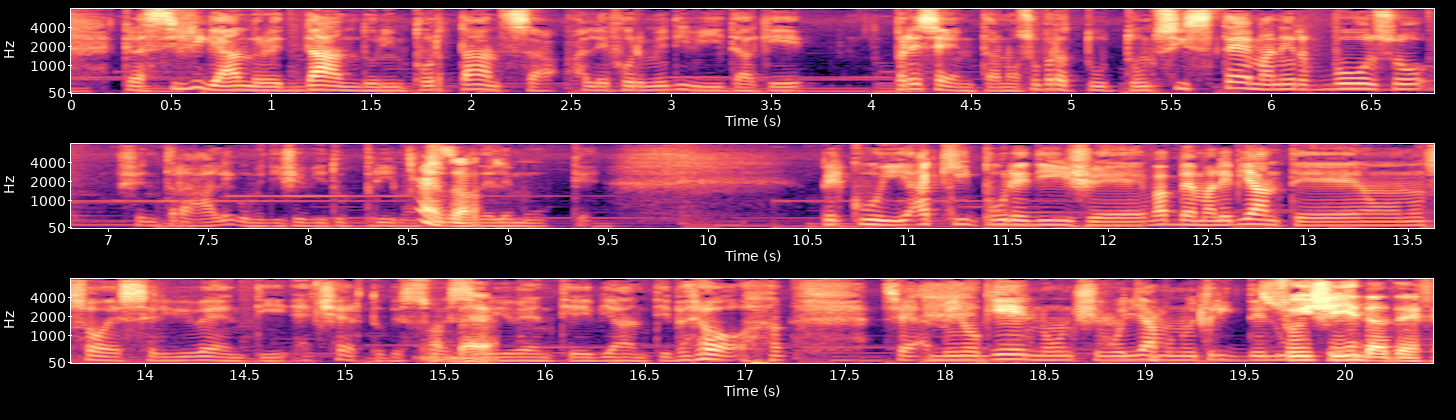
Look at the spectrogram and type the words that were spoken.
classificandole e dando un'importanza alle forme di vita che presentano soprattutto un sistema nervoso centrale come dicevi tu prima esatto. delle mucche per cui a chi pure dice, vabbè, ma le piante non, non so esseri viventi, è eh, certo che sono vabbè. esseri viventi le piante, però, cioè, a meno che non ci vogliamo nutrire di luce. Suicidate.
